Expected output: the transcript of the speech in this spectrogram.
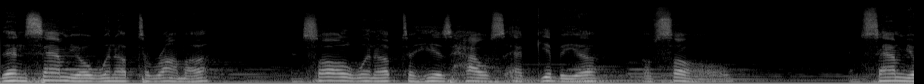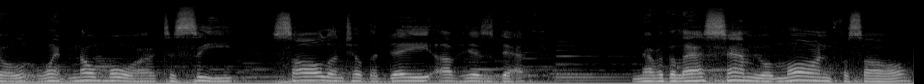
Then Samuel went up to Ramah, and Saul went up to his house at Gibeah of Saul. And Samuel went no more to see Saul until the day of his death. Nevertheless, Samuel mourned for Saul,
